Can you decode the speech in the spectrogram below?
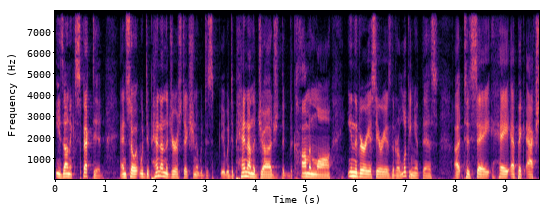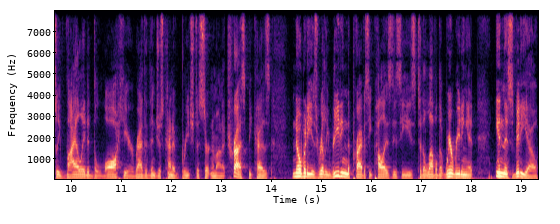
is unexpected, and so it would depend on the jurisdiction. It would it would depend on the judge, the, the common law in the various areas that are looking at this uh, to say, hey, Epic actually violated the law here, rather than just kind of breached a certain amount of trust because nobody is really reading the privacy policies to the level that we're reading it in this video.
